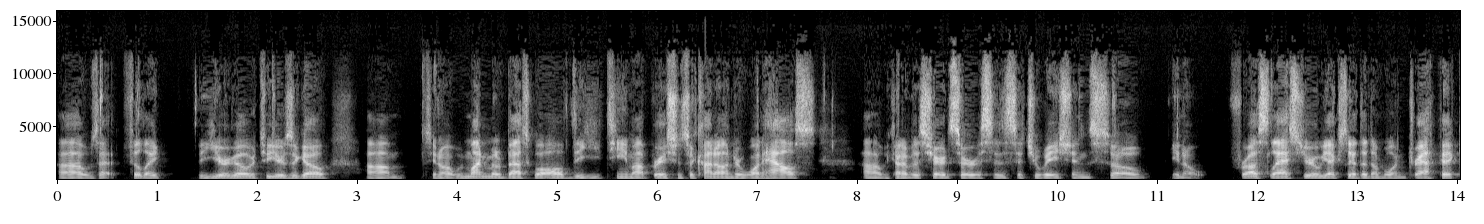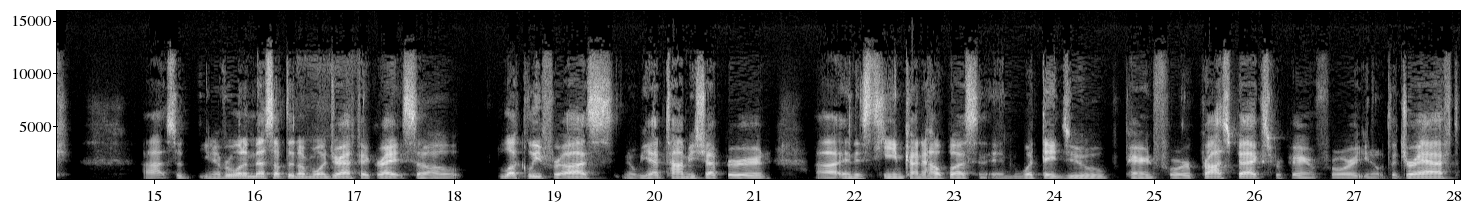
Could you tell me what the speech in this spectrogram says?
Uh, was that feel like a year ago or two years ago? Um, so, you know, with Monumental Basketball, all of the team operations are kind of under one house. Uh, we kind of have a shared services situation. So, you know, for us last year, we actually had the number one draft pick. Uh, so you never want to mess up the number one draft pick, right? So luckily for us, you know, we had Tommy Sheppard uh, and his team kind of help us in, what they do, preparing for prospects, preparing for you know the draft.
